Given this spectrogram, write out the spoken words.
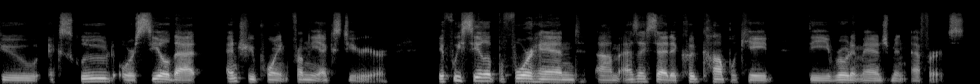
to exclude or seal that entry point from the exterior. If we seal it beforehand, um, as I said, it could complicate the rodent management efforts.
